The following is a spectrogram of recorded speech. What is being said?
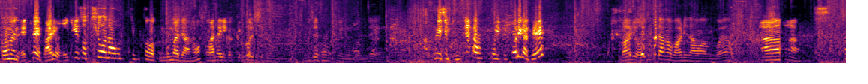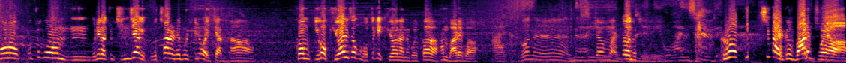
그러면 애초에 말이 어디에서 튀어나오는지부터가 궁금하지 않아? 만약에 그러니까 그걸 지금 문제 삼고 있는 건데 우리 지금 문제 삼고 있는 소리가 돼? 말이 어디다가 말이 나온 거야? 아, 어, 그거 조금, 음, 우리가 좀 진지하게 고찰을 해볼 필요가 있지 않나. 그럼 이거 귀환석은 어떻게 귀환하는 걸까? 한번 말해봐. 아 그거는 진짜 하면 안 되지. 그거, 씨발, 그 말은 뭐야?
